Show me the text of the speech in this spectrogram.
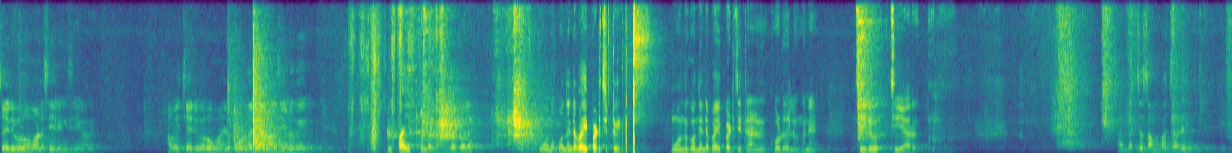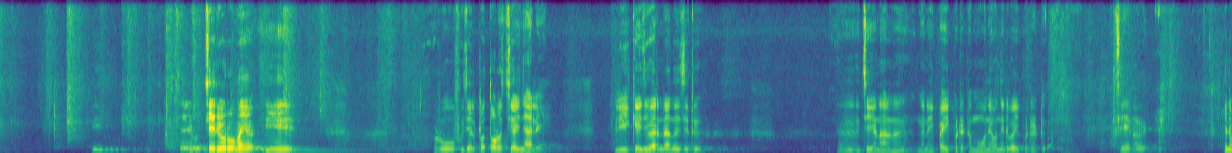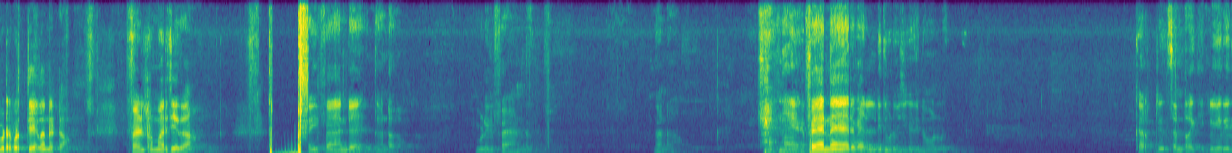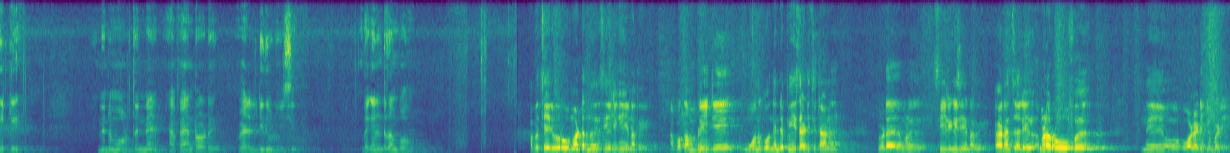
ചെരുവ് റൂമാണ് സീലിംഗ് ചെയ്യുന്നത്. അപ്പോൾ ഈ ചെരുവ് റൂമിൽ കൂടുതലാണ് ചെയ്യണത് ഈ പൈപ്പ് ഉണ്ടല്ലോ. അതേപോലെ മൂന്ന് കൊന്നിന്റെ പൈപ്പ് അടിച്ചിട്ട് മൂന്ന് കൊന്നിന്റെ പൈപ്പ് അടിച്ചിട്ടാണ് കൂടുതലും ഇങ്ങനെ ചെരുവ് ചെയ്യാറ്. എന്താ വെച്ചാൽ സംഭവം വെച്ചാൽ ഈ ചെരുവ് ചെരുവ് റൂമേ ഈ റൂഫ് ചിലപ്പോൾ തുളച്ച് കഴിഞ്ഞാലേ ലീക്കേജ് വരണ്ടെന്ന് വെച്ചിട്ട് ചെയ്യണതാണ്. ഇങ്ങനെ പൈപ്പ് ഇട്ടിട്ട് മൂന്നേ ഒന്നിന്റെ പൈപ്പ് ഇട്ടിട്ട് ചെയ്യണത്. പിന്നെ ഇവിടെ ഒരു പ്രത്യേകത ഉണ്ട് കേട്ടോ. വെൽഡർമാർ ചെയ്താ. ഈ ഫാനിന്റെ ഇത് കണ്ടോ? ഇവിടെ ഒരു ഫാൻ ഉണ്ട്. ഇതുണ്ടോ ഫാൻ ഫാൻ നേരെ വെൽഡ് ചെയ്ത് പിടിപ്പിച്ചിരിക്കും ഇതിന്റെ മുകളിൽ കറക്റ്റ് സെന്ററാക്കി ക്ലിയർ ചെയ്തിട്ട് ഇതിന്റെ മുകളിൽ തന്നെ ആ ഫാൻ റോഡ് വെൽഡ് ചെയ്ത് പിടിപ്പിച്ച്. ഇതെങ്ങനെയുണ്ട് സംഭവം? അപ്പോൾ ചെരുവ് റൂം റൂമായിട്ടാണ് സീലിംഗ് ചെയ്യണത്. അപ്പോൾ കംപ്ലീറ്റ് മൂന്ന് കൊന്നിന്റെ പീസ് അടിച്ചിട്ടാണ് ഇവിടെ നമ്മൾ സീലിംഗ് ചെയ്യണത്. കാരണം വെച്ചാൽ നമ്മളെ റൂഫ് ഹോൾ അടിക്കുമ്പോഴേ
